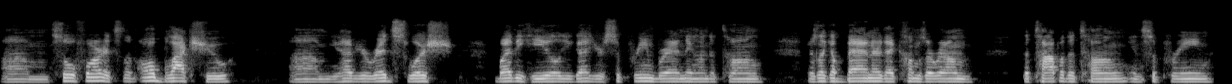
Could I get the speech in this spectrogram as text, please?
Um so far it's an all black shoe. Um you have your red swoosh by the heel. You got your supreme branding on the tongue. There's like a banner that comes around the top of the tongue in supreme.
